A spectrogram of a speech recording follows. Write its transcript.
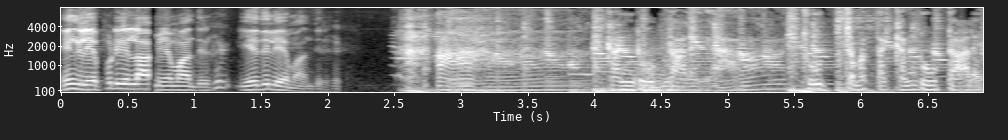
நீங்கள் எப்படி எல்லாம் ஏமாந்தீர்கள்? எதில் ஏமாந்தீர்கள்? கண்டு விட்டாளையா சூச்சமத்தை கண்டு விட்டாளே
